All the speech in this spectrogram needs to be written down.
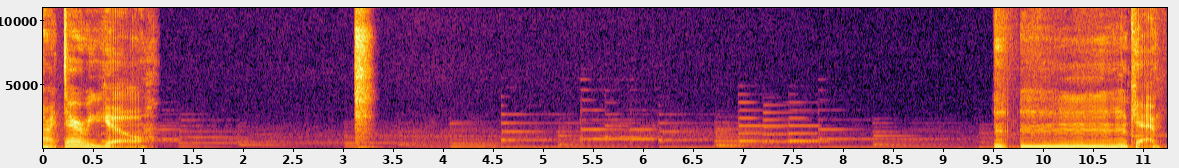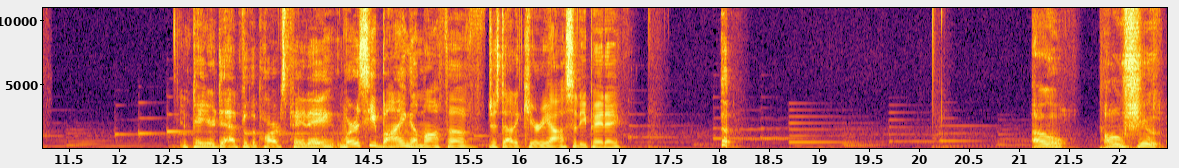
All right, there we go. Mm-mm, okay. And pay your dad for the parts, Payday? Where's he buying them off of? Just out of curiosity, Payday. oh, oh shoot.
